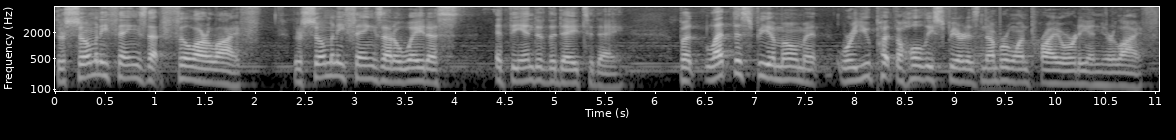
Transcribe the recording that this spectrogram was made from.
There's so many things that fill our life, there's so many things that await us at the end of the day today. But let this be a moment where you put the Holy Spirit as number one priority in your life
